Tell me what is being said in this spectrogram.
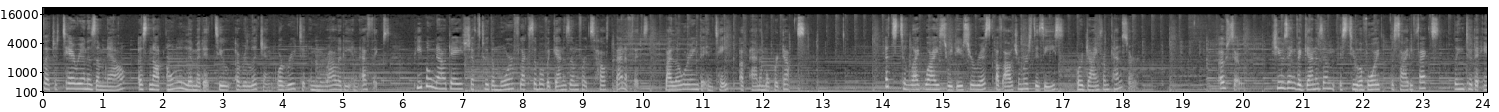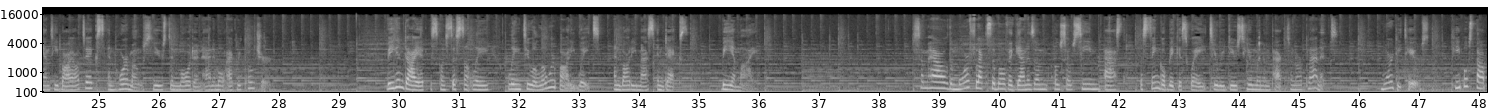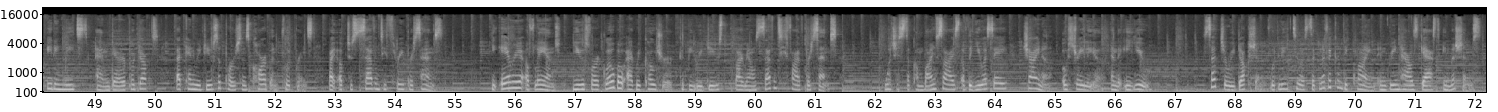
Vegetarianism now is not only limited to a religion or rooted in morality and ethics. People nowadays shift to the more flexible veganism for its health benefits by lowering the intake of animal products. It's to likewise reduce your risk of Alzheimer's disease or dying from cancer. Also, choosing veganism is to avoid the side effects linked to the antibiotics and hormones used in modern animal agriculture. Vegan diet is consistently linked to a lower body weight and body mass index, BMI. Somehow, the more flexible veganism also seems as the single biggest way to reduce human impact on our planet. More details people stop eating meats and dairy products that can reduce a person's carbon footprints by up to 73%. The area of land used for global agriculture could be reduced by around 75%, which is the combined size of the USA, China, Australia, and the EU. Such a reduction would lead to a significant decline in greenhouse gas emissions.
